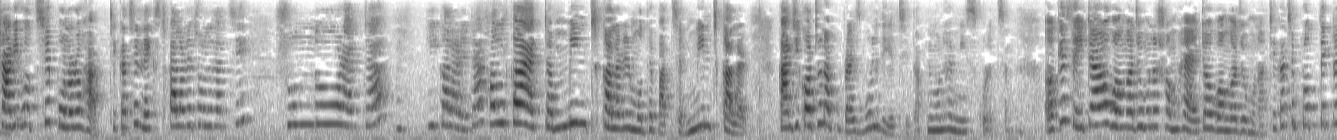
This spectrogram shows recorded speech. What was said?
শাড়ি হচ্ছে পনেরো হাত। ঠিক আছে নেক্সট কালারে চলে যাচ্ছি। সুন্দর একটা, কি কালার এটা? হালকা একটা মিন্ট কালারের মধ্যে পাচ্ছেন মিন্ট কালার কাঞ্জি কটন আপু প্রাইস বলে দিয়েছি তো আপনি মনে হয় মিস করেছেন। ওকে সেইটাও গঙ্গা যমুনা হ্যাঁ এটাও গঙ্গা যমুনা, ঠিক আছে? প্রত্যেকটা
